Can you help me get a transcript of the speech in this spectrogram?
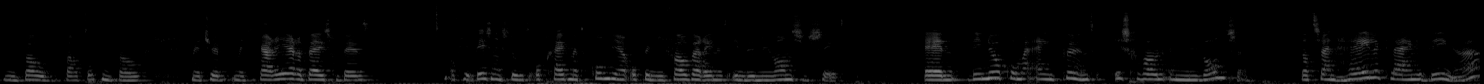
niveau, een bepaald topniveau, met je, met je carrière bezig bent of je business doet, op een gegeven moment kom je op een niveau waarin het in de nuances zit. En die 0,1 punt is gewoon een nuance. Dat zijn hele kleine dingen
